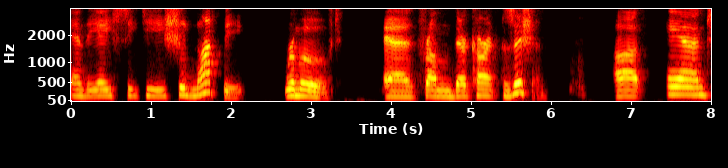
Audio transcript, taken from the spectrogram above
and the ACT should not be removed uh, from their current position. Uh, and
